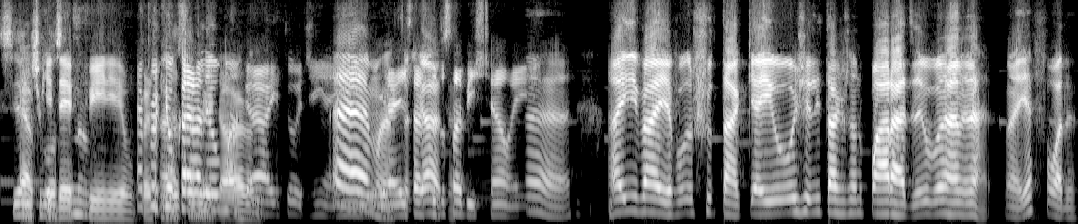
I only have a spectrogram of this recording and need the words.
Se É a o gente que gosta ou não. define o É personagem. porque o cara ser leu o mangá mano. aí todinho aí. É, e mano, Aí ele tá tá tudo sabichão aí. É. Aí vai, eu vou chutar, que aí hoje ele tá ajudando parados. Aí, eu vou... ah, Aí é foda.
